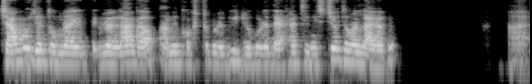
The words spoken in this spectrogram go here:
চাবো যে তোমরা এগুলো লাগাও। আমি কষ্ট করে ভিডিও করে দেখাচ্ছি, নিশ্চয়ই তোমরা লাগাবে। আর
